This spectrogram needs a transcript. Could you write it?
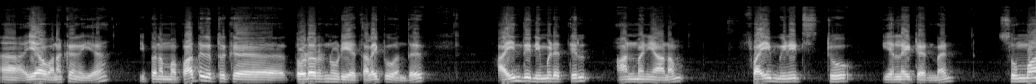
ஐயா வணக்கங்க ஐயா. இப்போ நம்ம பார்த்துக்கிட்டு இருக்க தொடரினுடைய தலைப்பு வந்து ஐந்து நிமிடத்தில் ஆன்ம ஞானம் ஃபைவ் மினிட்ஸ் டு என்லைட்டன்மெண்ட் சும்மா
